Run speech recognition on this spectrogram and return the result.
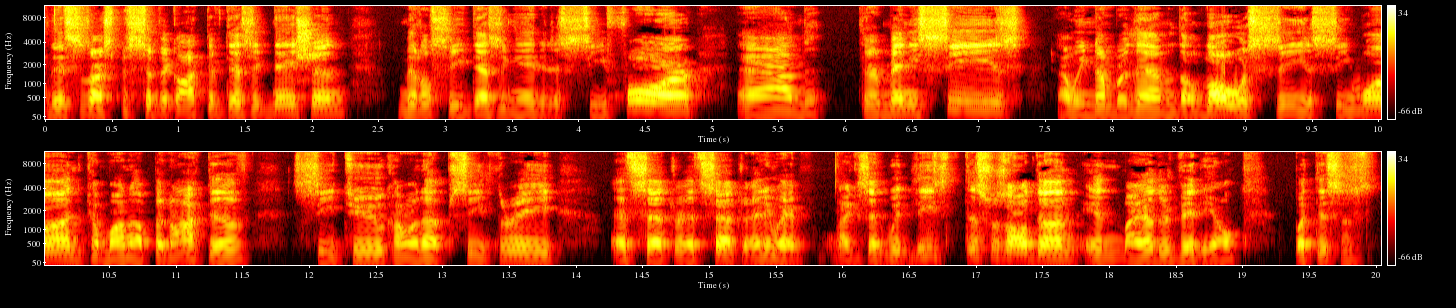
This is our specific octave designation. Middle C designated as C4, and there are many C's, and we number them. The lowest C is C1, come on up an octave, C2, coming up C3, etc., etc. Anyway, like I said, with these, this was all done in my other video, but this is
